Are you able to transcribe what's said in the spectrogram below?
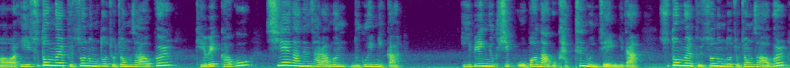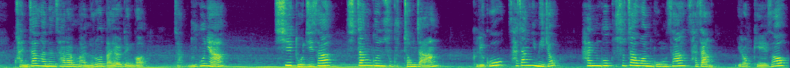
어, 이 수돗물 불소 농도 조정 사업을 계획하고 시행하는 사람은 누구입니까? 265번하고 같은 문제입니다. 수돗물 불소 농도 조정 사업을 관장하는 사람만으로 나열된 것. 자, 누구냐? 시도지사, 시장군수 구청장, 그리고 사장님이죠. 한국수자원공사 사장. 이렇게 해서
